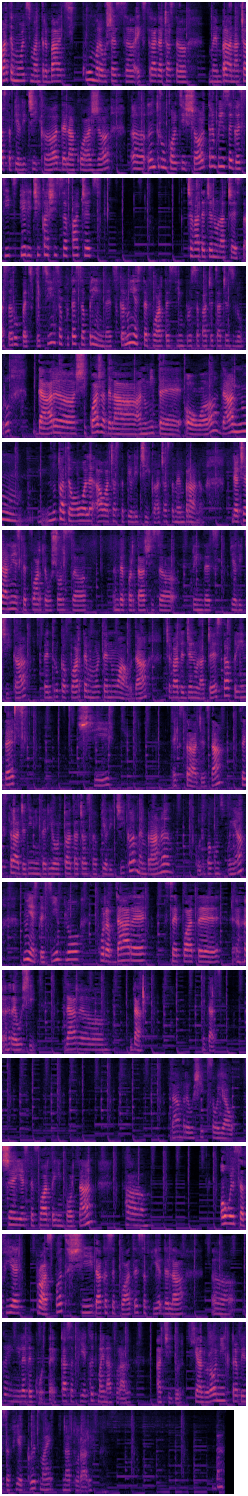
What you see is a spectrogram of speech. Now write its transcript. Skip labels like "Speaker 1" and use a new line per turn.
Foarte mulți mă întrebați cum reușesc să extrag această membrană, această pielicică de la coajă. Uh, într-un colțișor trebuie să găsiți pielicica și să faceți ceva de genul acesta, să rupeți puțin, să puteți să prindeți, că nu este foarte simplu să faceți acest lucru, dar uh, și coaja de la anumite ouă, da, nu, nu toate ouăle au această pielicică, această membrană. De aceea nu este foarte ușor să îndepărtați și să prindeți pielicica, pentru că foarte multe nu au, da? Ceva de genul acesta, prindeți și extrageți, da? Se extrage din interior toată această pielicică, membrană, după cum spuneam. Nu este simplu, cu răbdare se poate reuși. Dar, uh, da, uitați. Da, am reușit să o iau. Ce este foarte important? Ca oul să fie proaspăt și, dacă se poate, să fie de la uh, găinile de curte, ca să fie cât mai natural acidul. Hialuronic trebuie să fie cât mai natural.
